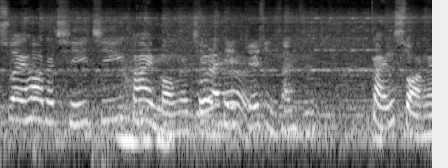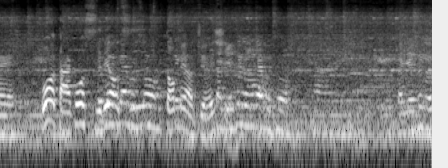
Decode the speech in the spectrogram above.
最后的奇迹太猛了，杰突然间克，觉醒三只，干很爽哎！我有打过十六只都没有觉醒，感觉这个应该不错，感觉这个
